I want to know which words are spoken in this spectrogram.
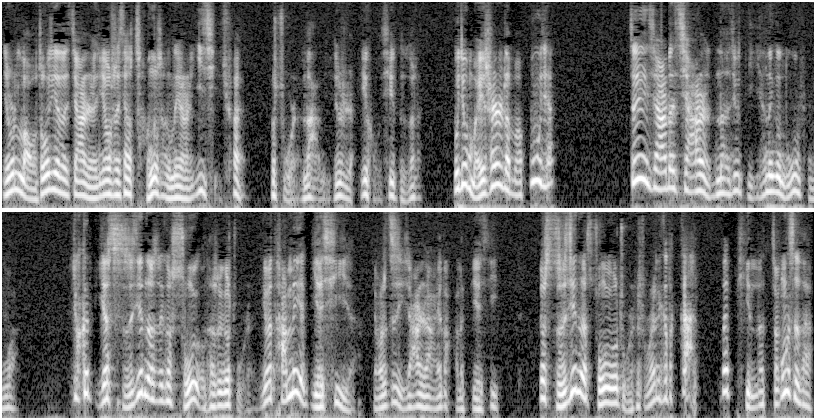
你说老周家的家人要是像程程那样一起劝说主人呐，你就忍一口气得了，不就没事了吗？不去。这家的家人呢，就底下那个奴仆啊，就搁底下使劲的这个怂恿他这个主人，因为他们也憋气呀，觉着自己家人挨打了憋气，就使劲的怂恿主人，主人你跟他干，那拼了，整死他，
